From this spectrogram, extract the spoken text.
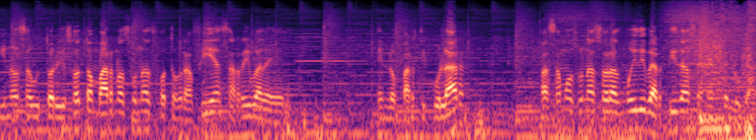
y nos autorizó tomarnos unas fotografías arriba de él. En lo particular, pasamos unas horas muy divertidas en este lugar.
